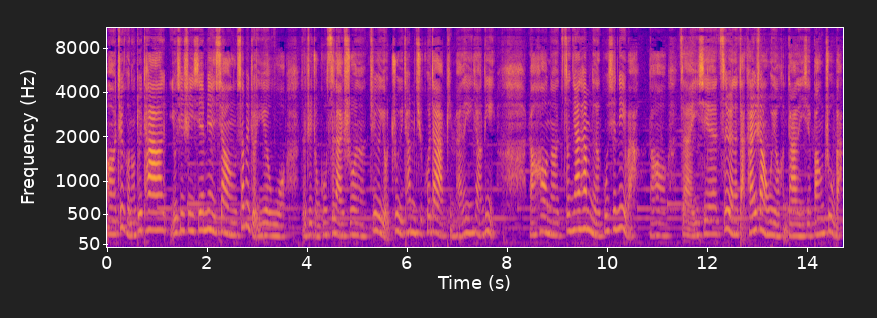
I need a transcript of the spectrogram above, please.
啊，这可能对他，尤其是一些面向消费者业务的这种公司来说呢，这个有助于他们去扩大品牌的影响力，然后呢，增加他们的公信力吧，然后在一些资源的打开上会有很大的一些帮助吧。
